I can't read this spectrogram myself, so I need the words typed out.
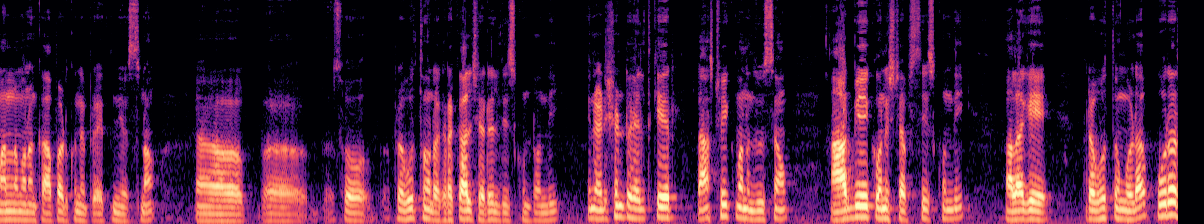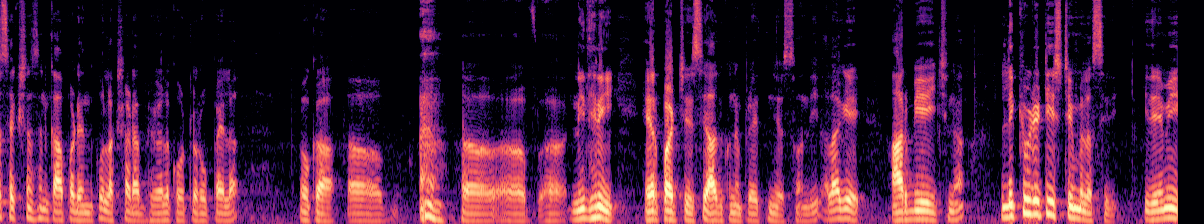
మనల్ని మనం కాపాడుకునే ప్రయత్నం చేస్తున్నాం. సో ప్రభుత్వం రకరకాల చర్యలు తీసుకుంటోంది. In addition to health care last week మనం చూసాం ఆర్బీఐ కొన్ని స్టెప్స్ తీసుకుంది. అలాగే ప్రభుత్వం కూడా పూరర్ సెక్షన్స్ని కాపాడేందుకు లక్ష డెబ్బై వేల కోట్ల రూపాయల ఒక నిధిని ఏర్పాటు చేసి ఆదుకునే ప్రయత్నం చేస్తోంది. అలాగే ఆర్బీఐ ఇచ్చిన లిక్విడిటీ స్టిమ్యులస్ ఇది. ఇదేమి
